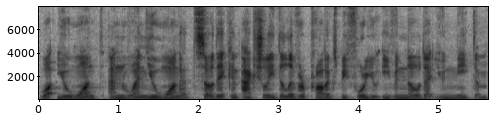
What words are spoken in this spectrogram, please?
what you want and when you want it so they can actually deliver products before you even know that you need them.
